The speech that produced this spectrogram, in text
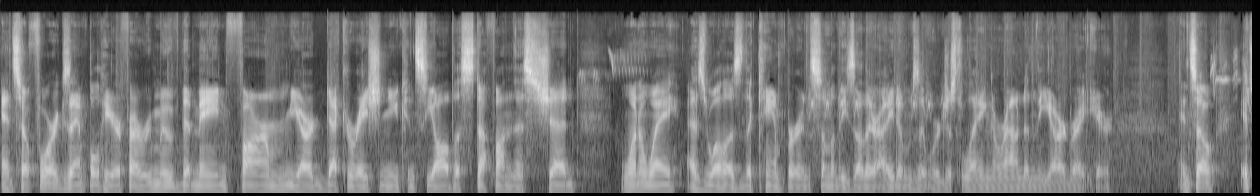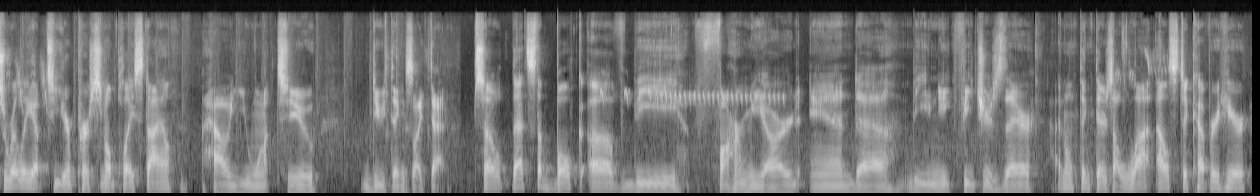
And so, for example, here, if I remove the main farmyard decoration, you can see all the stuff on this shed went away, as well as the camper and some of these other items that were just laying around in the yard right here. And so it's really up to your personal playstyle, how you want to do things like that. So that's the bulk of the farmyard and uh, the unique features there. I don't think there's a lot else to cover here.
